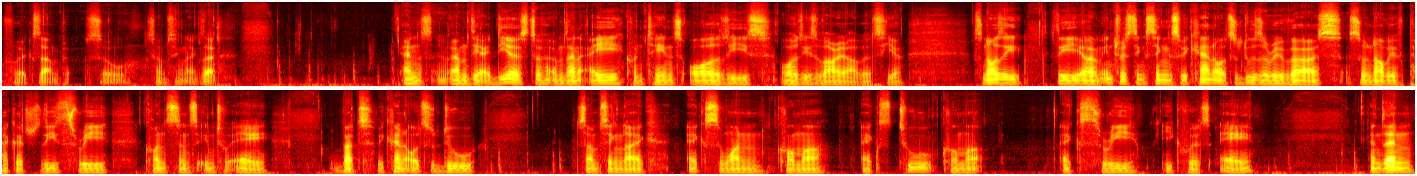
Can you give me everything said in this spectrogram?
for example, so something like that. And um, the idea is to um, then a contains all these all these variables here. So now the the um, interesting thing is we can also do the reverse. So now we've packaged these three constants into A, but we can also do something like x1, comma x2, comma x3 equals A, and then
